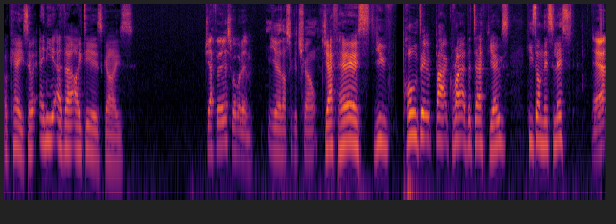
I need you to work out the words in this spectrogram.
Okay, so any other ideas, guys? Geoff Hurst? What about him? Yeah, that's a good shout. Geoff Hurst, you've pulled it back right at the death, Yos. He's on this list Yeah.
